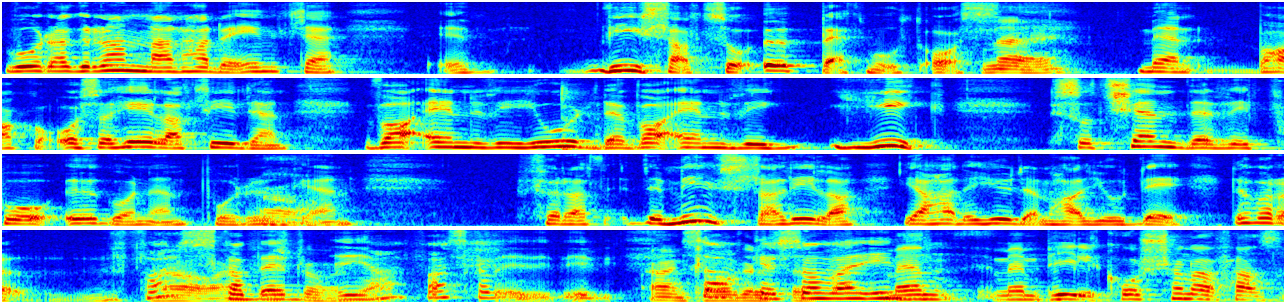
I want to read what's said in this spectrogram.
Våra grannar hade inte eh, visat så öppet mot oss. Nej. Men bakom, och så hela tiden, vad än vi gjorde, vad än vi gick, så kände vi på ögonen på ryggen. För att det minsta lilla, jag hade juden har gjort det, det var falska, förstår. ja, falska saker som var in, Men, men pilkorsarna, fanns,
